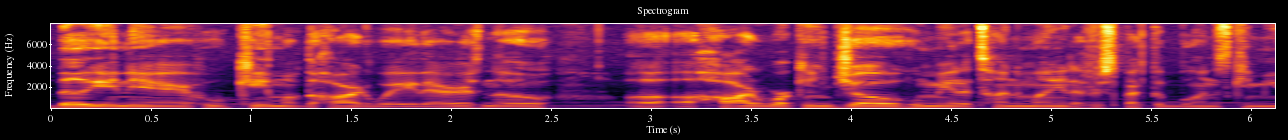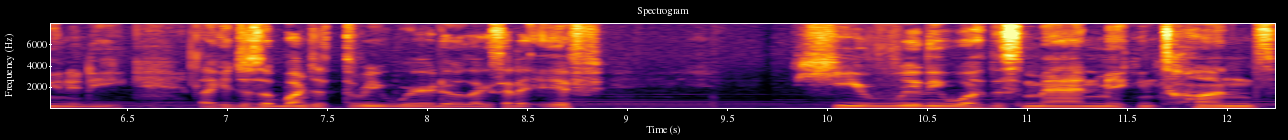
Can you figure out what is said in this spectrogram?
billionaire who came up the hard way. There is no uh, a hardworking Joe who made a ton of money that's respectable in his community. Like it's just a bunch of three weirdos. Like I said, if he really was this man making tons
